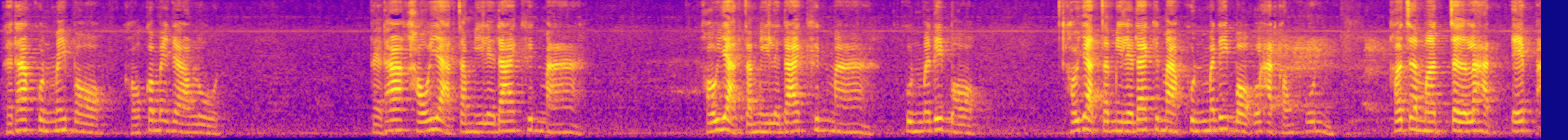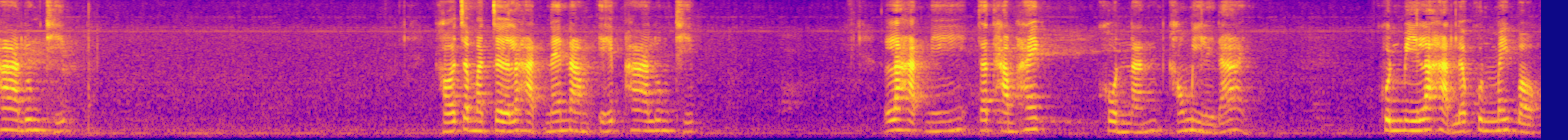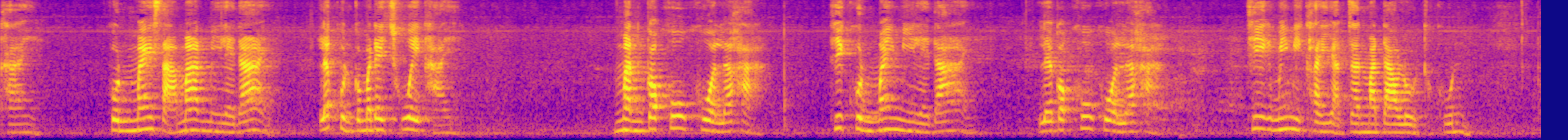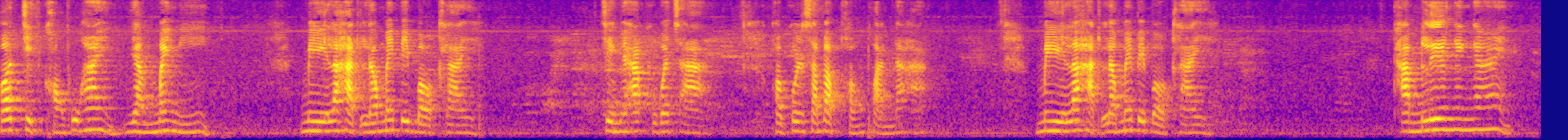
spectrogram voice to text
แต่ถ้าคุณไม่บอกเขาก็ไม่ดาวน์โหลด แต่ถ้าเขาอยากจะมีรายได้ขึ้นมา เขาอยากจะมีรายได้ขึ้นมา คุณไม่ได้บอก เขาอยากจะมีรายได้ขึ้นมา คุณไม่ได้บอกรหัสของคุณ เขาจะมาเจอรหัส F5 รุ่งทิพย์เขาจะมาเจอรหัสแนะนำ F5 รุ่งทิพย์รหัสนี้จะทำให้คนนั้นเขามีรายได้ คุณมีรหัสแล้วคุณไม่บอกใคร คุณไม่สามารถมีรายได้ และคุณก็ไม่ได้ช่วยใคร มันก็คู่ควรแล้วค่ะ ที่คุณไม่มีรายได้ แล้วก็คู่ควรแล้วค่ะ ที่ไม่มีใครอยากจะมาดาวน์โหลดกับคุณ เพราะจิตของผู้ให้ยังไม่มี มีรหัสแล้วไม่ไปบอกใคร จริงไหมคะครูบัญชา ขอบคุณสำหรับของขวัญนนะคะ มีรหัสแล้วไม่ไปบอกใคร ทำเรื่องง่าย ๆ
